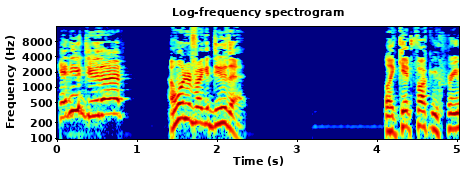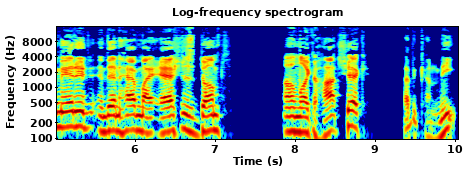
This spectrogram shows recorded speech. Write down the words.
Can you do that? I wonder if I could do that. Like get fucking cremated and then have my ashes dumped on like a hot chick. That'd be kind of neat.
